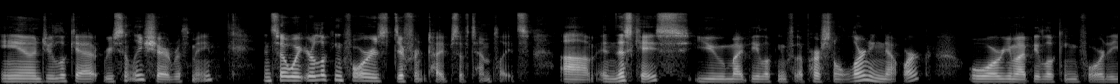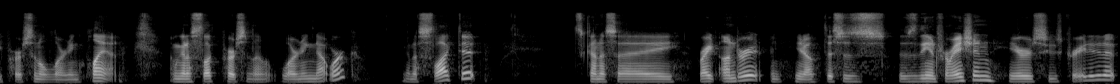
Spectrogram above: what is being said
and you look at recently shared with me. And so what you're looking for is different types of templates. Um, in this case, you might be looking for the personal learning network, or you might be looking for the personal learning plan. I'm going to select personal learning network. I'm going to select it. It's going to say right under it, you know, this is this is the information. Here's who's created it.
